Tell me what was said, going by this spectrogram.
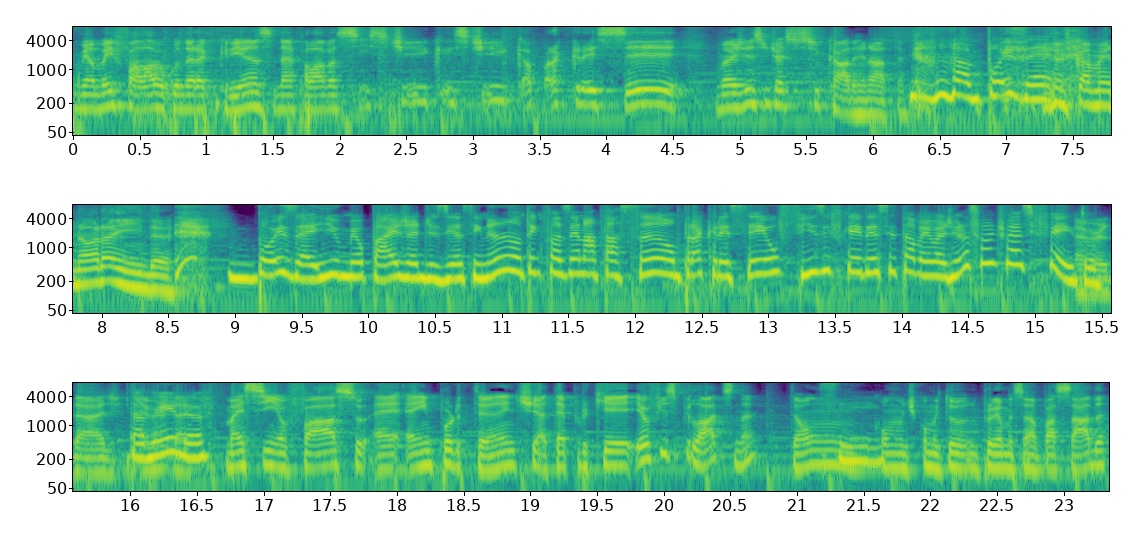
Minha mãe falava quando era criança, né, falava assim, estica, estica pra crescer. Imagina se eu tivesse esticado, Renata. pois é. Ia ficar menor ainda. Pois é, e o meu pai já dizia assim: não, tem que fazer natação pra crescer. Eu fiz e fiquei desse tamanho. Imagina se eu não tivesse feito. É verdade. Tá é vendo? verdade. Mas sim, eu faço, é, é importante, até porque eu fiz Pilates, né? Então, Sim. como a gente comentou no programa da semana passada,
